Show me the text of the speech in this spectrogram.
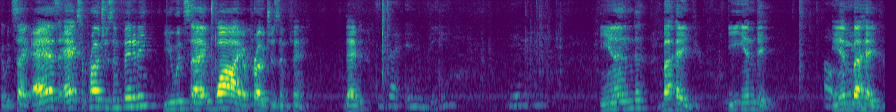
It would say, as x approaches infinity, you would say y approaches infinity. David? Is that ND? End behavior. E-N-D. Oh, End behavior.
